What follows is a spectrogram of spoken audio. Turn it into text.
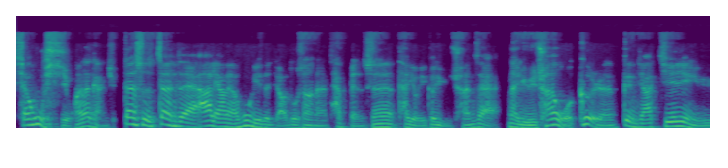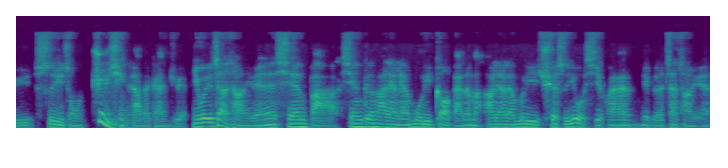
相互喜欢的感觉。但是站在阿良良木利的角度上呢，他本身他有一个宇川在，那宇川我个人更加接近于是一种剧情上的感觉，因为战场员先把先跟阿良良木利告白了嘛，阿良良木利确实又喜欢那个战场员，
